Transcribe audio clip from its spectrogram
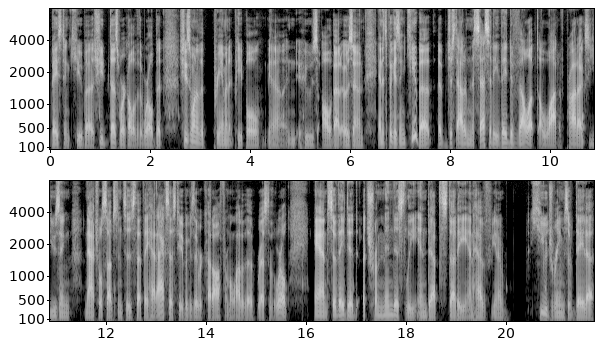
based in Cuba. She does work all over the world, but she's one of the preeminent people, you know, who's all about ozone. And it's because in Cuba, uh, just out of necessity, they developed a lot of products using natural substances that they had access to because they were cut off from a lot of the rest of the world. And so they did a tremendously in-depth study and have, you know, huge reams of data.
